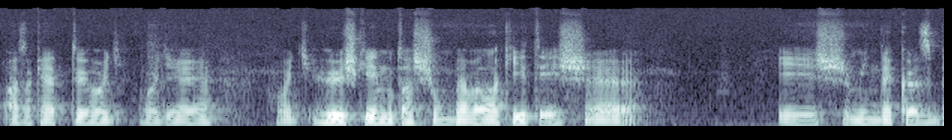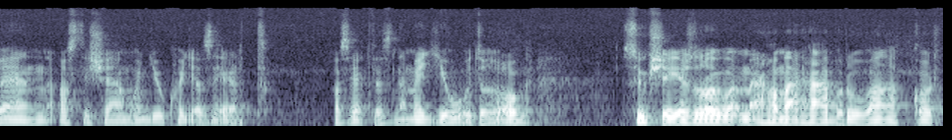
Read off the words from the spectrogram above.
az a kettő, hogy, hogy, hogy hősként mutassunk be valakit, és, és mindeközben azt is elmondjuk, hogy azért azért ez nem egy jó dolog. Szükséges dolog, mert ha már háború van, akkor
